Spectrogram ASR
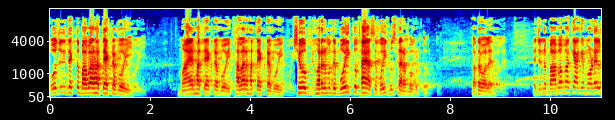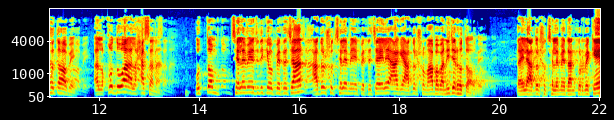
ও যদি দেখতো বাবার হাতে একটা বই, মায়ের হাতে একটা বই, খালার হাতে একটা বই, সেও ঘরের মধ্যে বই কোথায় আছে? বই খুঁজতে আরম্ভ করতো। কথা বলেন? এজন্য বাবা মাকে আগে মডেল হতে হবে। আল কদোয়া আল হাসানা উত্তম ছেলে মেয়ে যদি কেউ পেতে চান, আদর্শ ছেলে মেয়ে পেতে চাইলে আগে আদর্শ মা বাবা নিজের হতে হবে। তাইলে আদর্শ ছেলে মেয়ে দান করবে কে?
